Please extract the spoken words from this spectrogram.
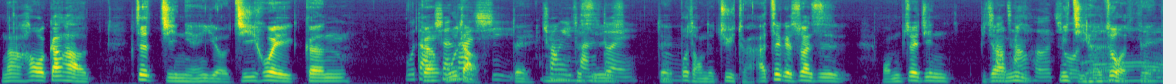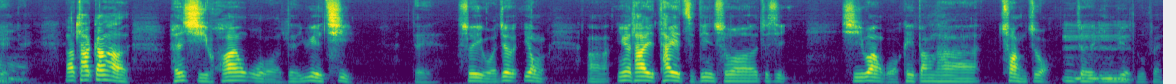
然后刚好这几年有机会跟舞蹈舞蹈系对创意团队对不同的剧团啊，这个算是我们最近比较密密集合作。对对对。那他刚好很喜欢我的乐器，对，所以我就用啊，因为他他也指定说，就是希望我可以帮他创作这个音乐部分。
